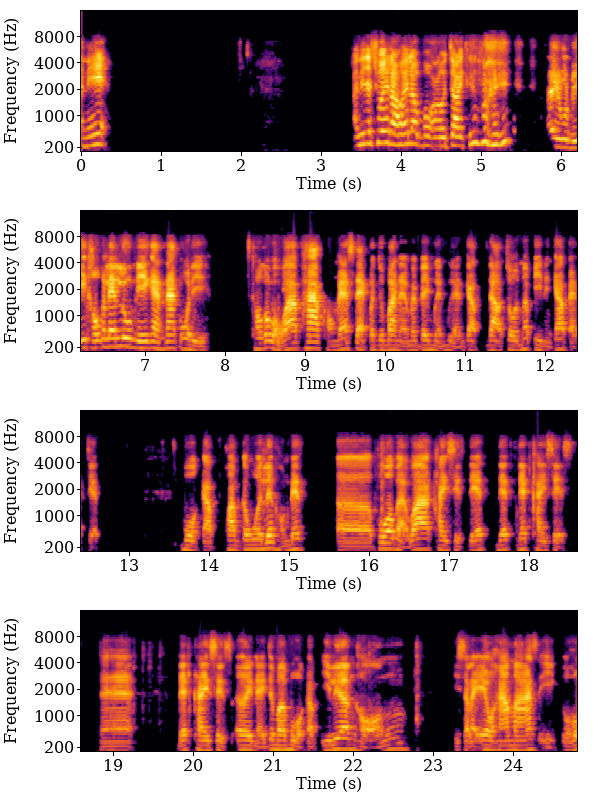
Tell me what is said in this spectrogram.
อันนี้ อันนี้จะช่วยเราให้เราเบาใจขึ้นไหมไอ้วันนี้เขาก็เล่นรูปนี้กันน่ากลัวดีเขาก็บอกว่าภาพของ NASDAQ ปัจจุบันเนี่ยมันเป็นเหมือนเหมือนกับดาวโจนส์เมื่อปี 1987 บวกกับความกังวลเรื่องของเด t เอ่อพวกแบบว่า crisis debt debt debt crisis นะฮะ debt crisis เอยไหนจะมาบวกกับอีเรื่องของอิสราเอลฮามาสอีก โอ้โห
